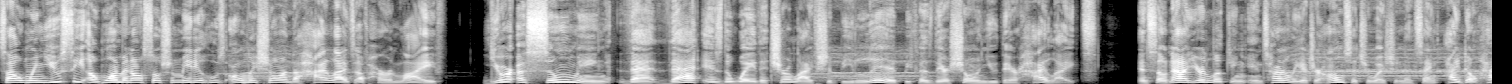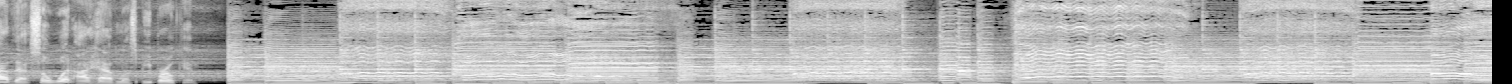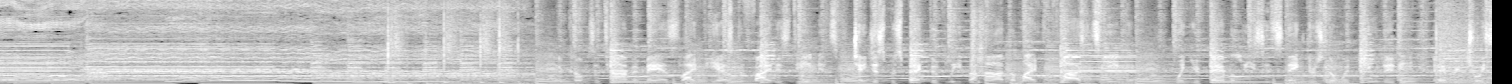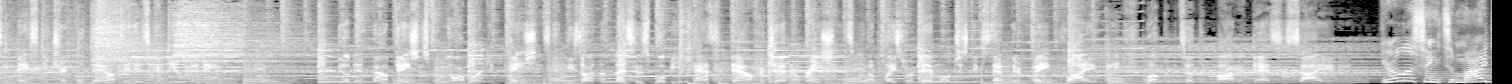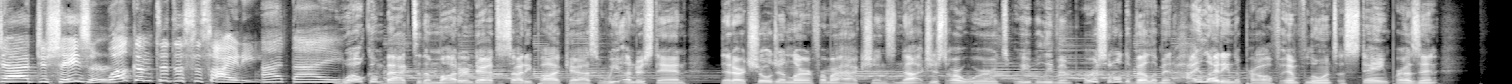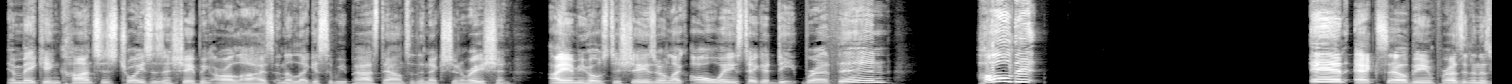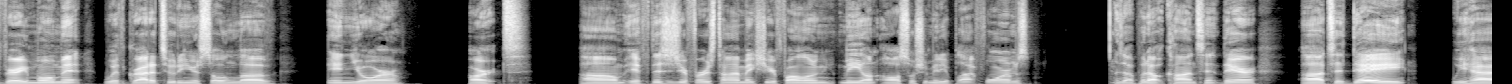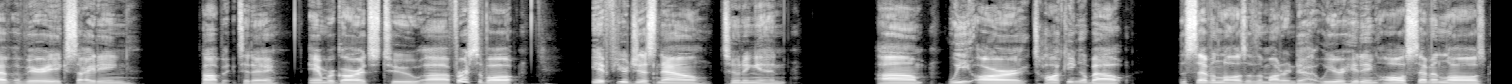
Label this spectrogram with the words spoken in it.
So when you see a woman on social media who's only showing the highlights of her life, you're assuming that that is the way that your life should be lived because they're showing you their highlights. And so now you're looking internally at your own situation and saying, I don't have that. So what I have must be broken. Comes a time in man's life he has to fight his demons, change his perspective, leave behind the life of lies and scheming. When your family's at stake, there's no impunity. Every choice he makes can trickle down to his community. Building foundations from hard work and patience. These are the lessons we'll be passing down for generations. A place where men won't just accept their fate quietly. Welcome to the modern dad society. You're listening to My Dad DeShazer. Welcome to the society. Bye bye. Welcome back to the Modern Dad Society podcast, we understand that our children learn from our actions, not just our words. We believe in personal development, highlighting the powerful influence of staying present and making conscious choices in shaping our lives and the legacy we pass down to the next generation. I am your host, DeShazer, and like always, take a deep breath in, hold it and exhale being present in this very moment with gratitude in your soul and love in your heart. Um, if this is your first time, make sure you're following me on all social media platforms as I put out content there. Uh, today, we have a very exciting topic today in regards to, uh, first of all, if you're just now tuning in, um, we are talking about the seven laws of the modern dad. We are hitting all seven laws.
